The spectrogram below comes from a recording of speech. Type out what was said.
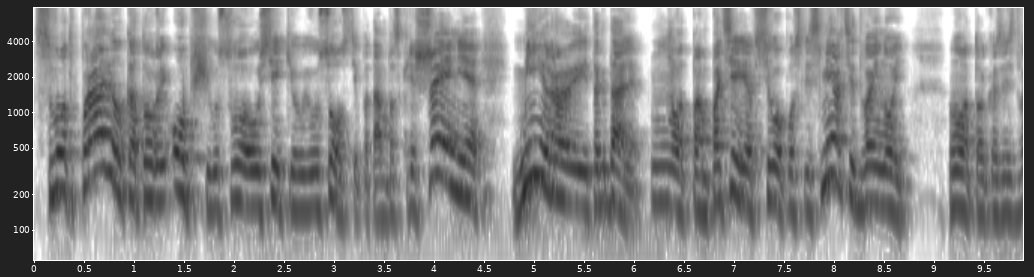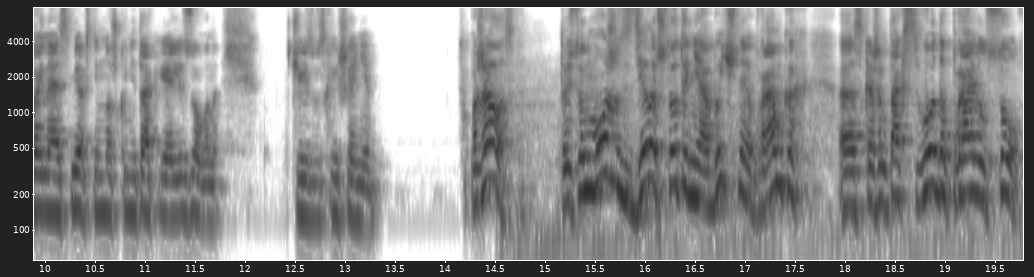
свод правил, который общий у, у Секио и у Солс, типа там воскрешение, мира и так далее. Вот, там потеря всего после смерти двойной. Вот, только здесь двойная смерть немножко не так реализована через воскрешение. Пожалуйста. То есть он может сделать что-то необычное в рамках, э, скажем так, свода правил Souls.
